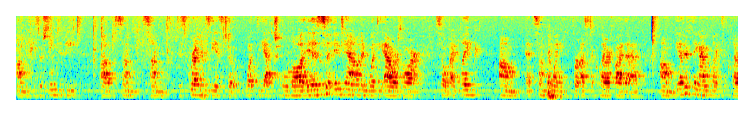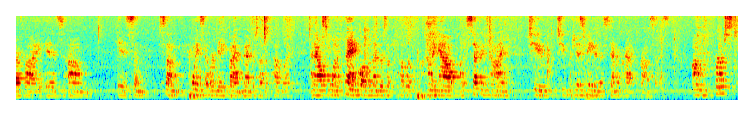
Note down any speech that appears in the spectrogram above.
um, because there seemed to be uh, some, some discrepancy as to what the actual law is in town and what the hours are. So I'd like, um, at some point, for us to clarify that. Um, The other thing I would like to clarify is, um, is some, some points that were made by members of the public. And I also want to thank all the members of the public for coming out on a second time to, to participate in this democratic process. Um, First,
